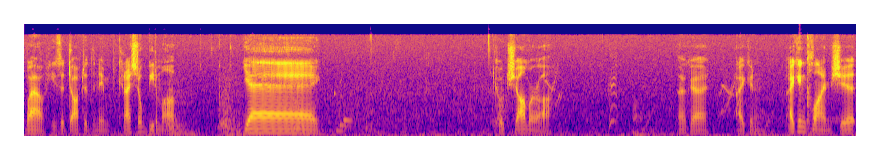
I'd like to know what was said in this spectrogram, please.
Wow, he's adopted the name. Can I still beat him up? Yay! Kochamara. Okay, I can, I can climb shit.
